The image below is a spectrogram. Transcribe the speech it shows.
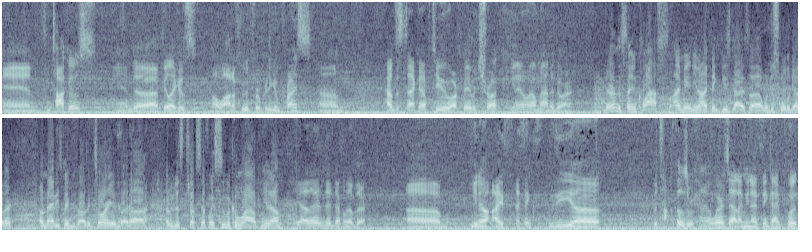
and some tacos, and uh, I feel like it's a lot of food for a pretty good price. Um, how's it stack up to our favorite truck, you know, El Matador? They're in the same class. I mean, you know, I think these guys uh, went to school together. Uh, Maddie's maybe valedictorian, but uh, I mean, this truck's definitely summa cum laude, you know? Yeah, they're, they're definitely up there. Um, you know, I, I think the uh, the tacos were kind of where it's at. I mean, I think I put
